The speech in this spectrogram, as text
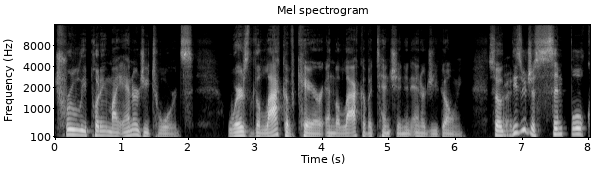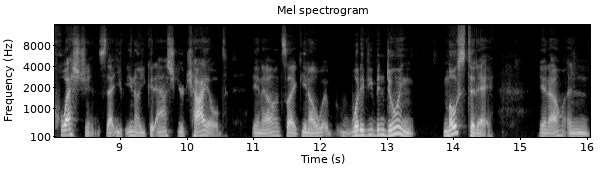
truly putting my energy towards? Where's the lack of care and the lack of attention and energy going? So right. these are just simple questions that you you know you could ask your child you know? It's like you know what have you been doing most today? You know? And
